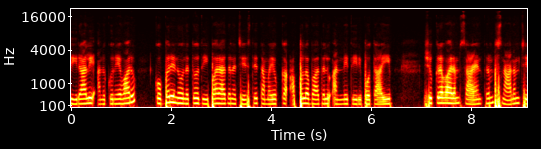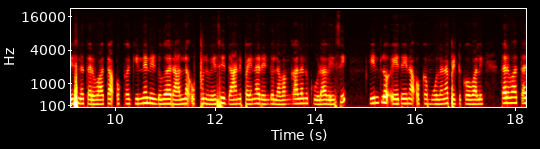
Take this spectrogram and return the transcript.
తీరాలి అనుకునేవారు కొబ్బరి నూనెతో దీపారాధన చేస్తే తమ యొక్క అప్పుల బాధలు అన్నీ తీరిపోతాయి. శుక్రవారం సాయంత్రం స్నానం చేసిన తర్వాత ఒక గిన్నె నిండుగా రాళ్ళ ఉప్పును వేసి దానిపైన రెండు లవంగాలను కూడా వేసి ఇంట్లో ఏదైనా ఒక మూలన పెట్టుకోవాలి. తర్వాత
